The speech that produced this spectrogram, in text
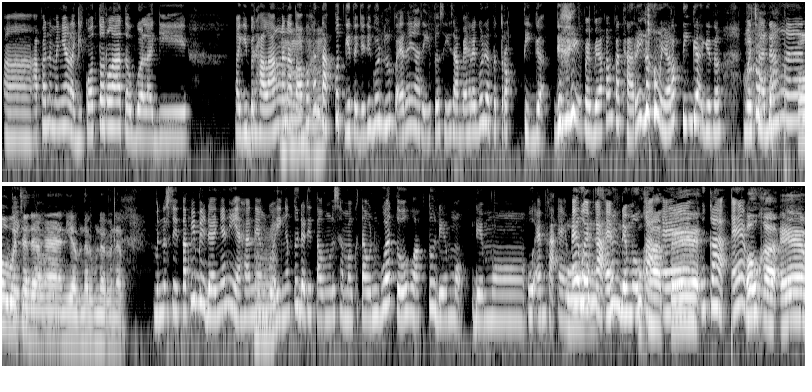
eh, apa namanya lagi kotor lah atau gua lagi lagi berhalangan atau apa kan Hmm, takut gitu jadi gue dulu PR-nya nyari itu sih sampai akhirnya gue dapet rok tiga jadi PBA kan empat hari gue punya rok tiga gitu buat cadangan Oh buat gitu. cadangan, iya benar benar benar. Bener sih, tapi bedanya nih ya Han yang gue Hmm. inget tuh dari tahun lu sama tahun gue tuh waktu demo demo UMKM, eh Oh, UMKM demo UKT. UKM, UKM. Oh UKM.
